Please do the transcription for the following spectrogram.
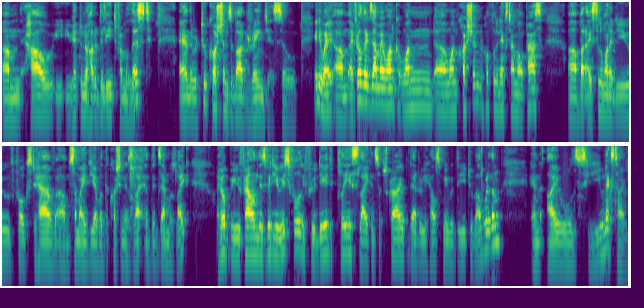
Um, how you, you had to know how to delete from a list. And there were two questions about ranges. So anyway, um, I failed the exam by one one uh, one question. Hopefully next time I'll pass. Uh, but I still wanted you folks to have um, some idea what the question is like, the exam was like. I hope you found this video useful. If you did, please like and subscribe. That really helps me with the YouTube algorithm. And I will see you next time.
